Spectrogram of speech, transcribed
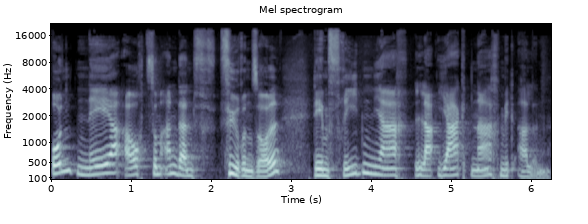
und näher auch zum anderen führen soll, dem Frieden jagt nach mit allen.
